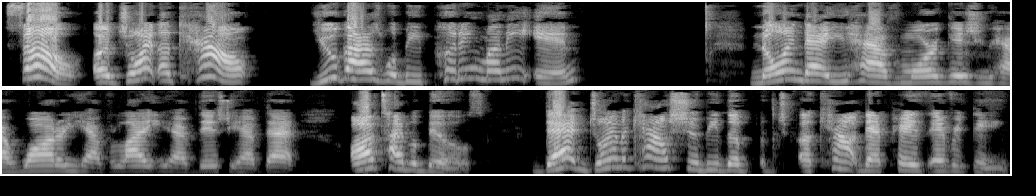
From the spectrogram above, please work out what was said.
So, a joint account, you guys will be putting money in knowing that you have mortgage, you have water, you have light, you have this, you have that, all type of bills. That joint account should be the account that pays everything.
